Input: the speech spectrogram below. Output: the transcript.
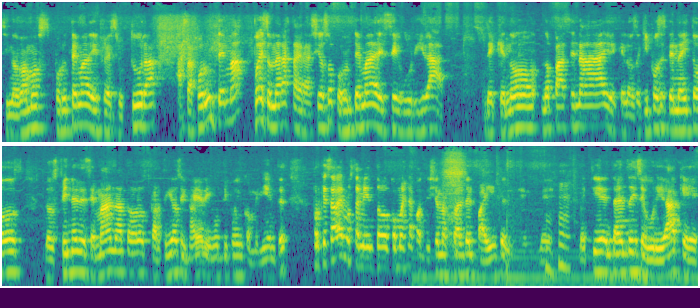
si nos vamos por un tema de infraestructura, hasta por un tema, puede sonar hasta gracioso, por un tema de seguridad, de que no, no pase nada y de que los equipos estén ahí todos los fines de semana, todos los partidos y no haya ningún tipo de inconvenientes porque sabemos también todo cómo es la condición actual del país, metida en tanta inseguridad que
